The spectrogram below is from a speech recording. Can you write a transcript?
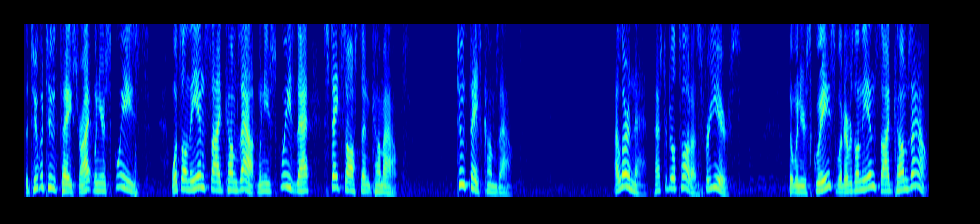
The tube of toothpaste, right? When you're squeezed, what's on the inside comes out. When you squeeze that, steak sauce doesn't come out. Toothpaste comes out. I learned that. Pastor Bill taught us for years. That when you're squeezed, whatever's on the inside comes out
